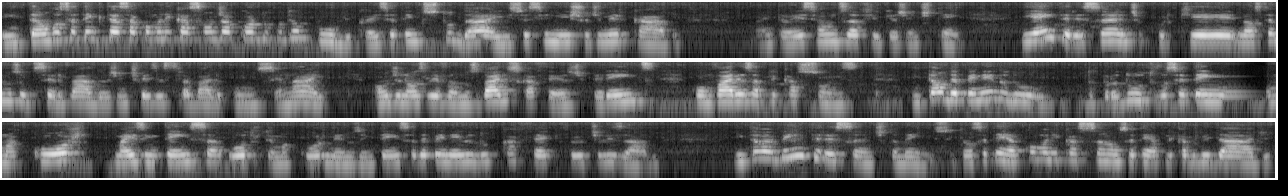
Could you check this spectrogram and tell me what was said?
Então, você tem que ter essa comunicação de acordo com o teu público, aí você tem que estudar isso, esse nicho de mercado. Né? Então, esse é um desafio que a gente tem. E é interessante porque nós temos observado, a gente fez esse trabalho com o Senai, onde nós levamos vários cafés diferentes, com várias aplicações. Então, dependendo do, do produto, você tem uma cor mais intensa, outro tem uma cor menos intensa, dependendo do café que foi utilizado. Então, é bem interessante também isso. Então, você tem a comunicação, você tem a aplicabilidade,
